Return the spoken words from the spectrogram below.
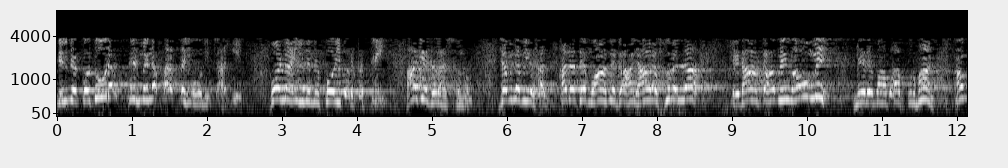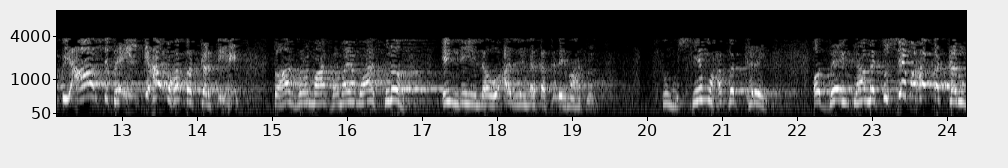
دل میں قدورت، دل میں نفرت نہیں ہونی چاہیے، ورنہ علم میں کوئی برکت نہیں۔ آگے ذرا سنو۔ جب نبی حضرت معاذ نے کہا، یا رسول اللہ کہا بھی امی، میرے ماں باپ قربان، ہم بھی آپ سے بے انتہا محبت کرتے ہیں۔ تو آپ فرمایا، معاذ، سنو۔ اندی لو اللہ کا کرے ماں تم اس سے محبت کرے اور بے انتہا میں تجھ سے محبت کروں۔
